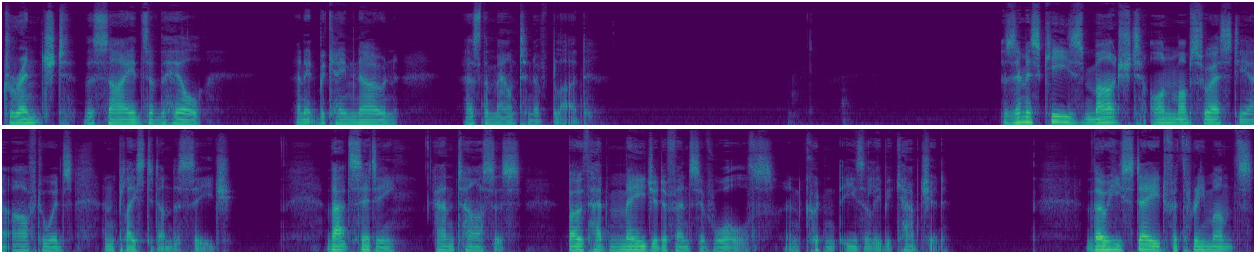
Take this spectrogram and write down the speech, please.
drenched the sides of the hill, and it became known as the Mountain of Blood. Zimisces marched on Mopsuestia afterwards and placed it under siege. That city and Tarsus both had major defensive walls and couldn't easily be captured. Though he stayed for three months,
